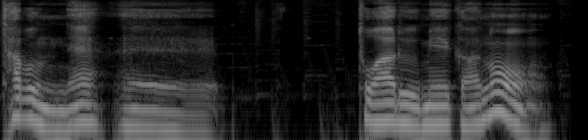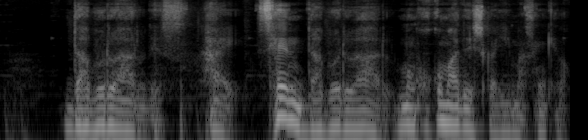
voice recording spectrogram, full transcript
多分ね、えー、とあるメーカーの WR です。はい。1000WR。もうここまでしか言いませんけど。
